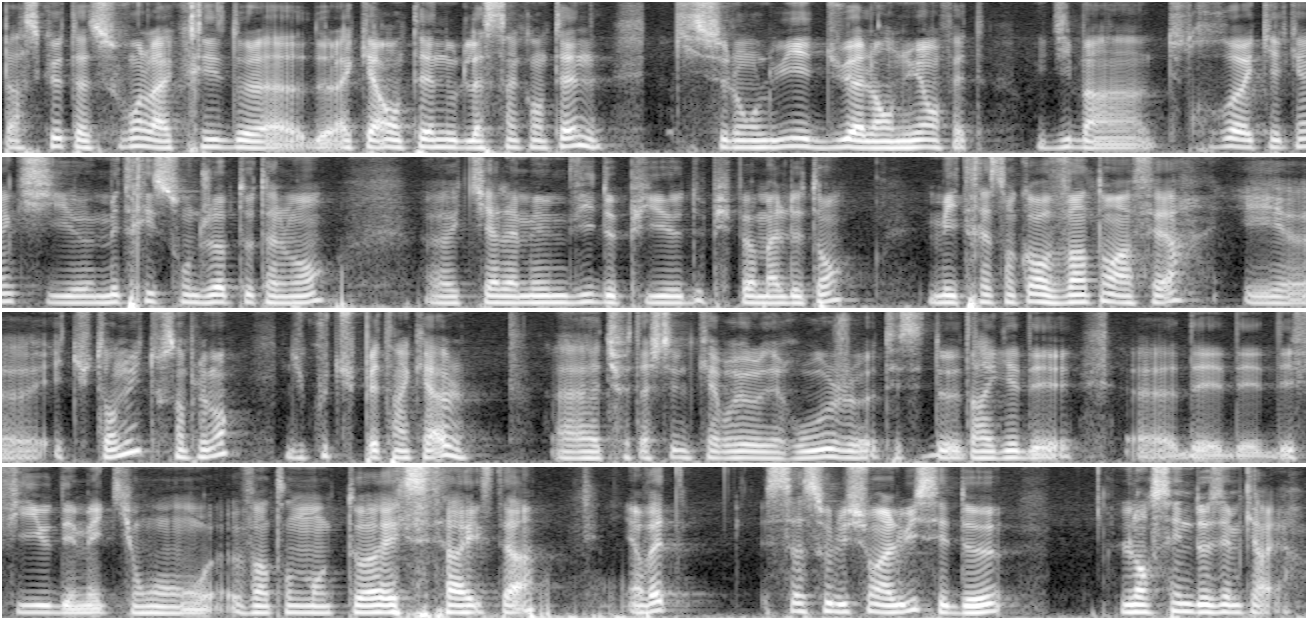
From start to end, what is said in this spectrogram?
Parce que tu as souvent la crise de la, quarantaine ou de la cinquantaine qui, selon lui, est due à l'ennui en fait. Il dit ben, tu te retrouves avec quelqu'un qui maîtrise son job totalement, qui a la même vie depuis, depuis pas mal de temps, mais il te reste encore 20 ans à faire et, tu t'ennuies tout simplement. Du coup, tu pètes un câble euh, tu vas t'acheter une cabriolet rouge, tu essaies de draguer des, euh, des, des, filles ou des mecs qui ont 20 ans de moins que toi, etc., etc. Et en fait, sa solution à lui, c'est de lancer une deuxième carrière.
